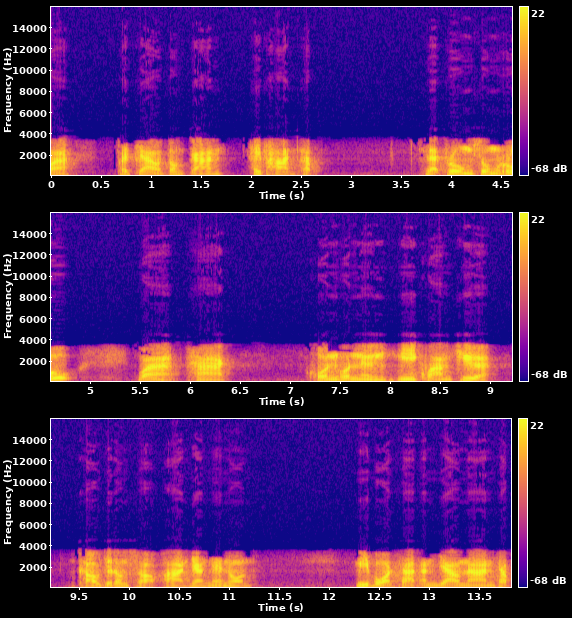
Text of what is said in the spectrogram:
ว่าพระเจ้าต้องการให้ผ่านครับ และพระองค์ทรงรู้ว่าหากคนคนหนึ่งมีความเชื่อ เขาจะต้องสอบผ่านอย่างแน่นอน มีประวัติศาสตร์อันยาวนานครับ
